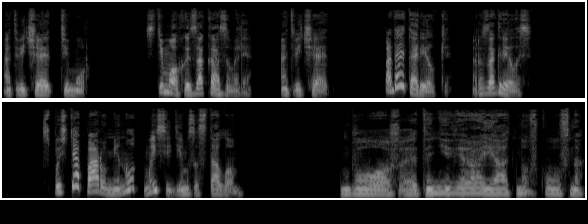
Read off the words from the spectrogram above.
отвечает Тимур. С Тимохой заказывали, отвечает. Подай тарелки, разогрелась. Спустя пару минут мы сидим за столом. Боже, это невероятно вкусно.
